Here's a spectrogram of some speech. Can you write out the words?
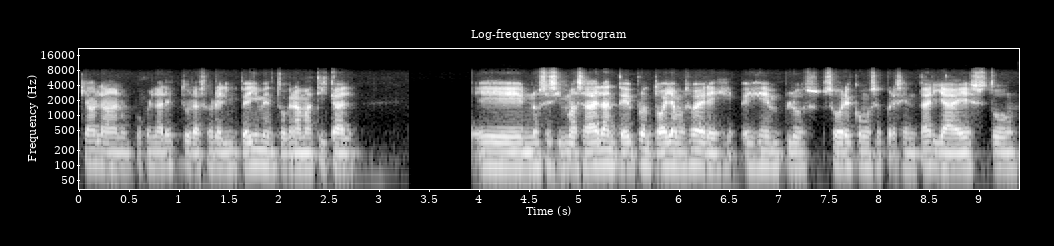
que hablaban un poco en la lectura sobre el impedimento gramatical, eh, no sé si más adelante de pronto vayamos a ver ejemplos sobre cómo se presentaría esto,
